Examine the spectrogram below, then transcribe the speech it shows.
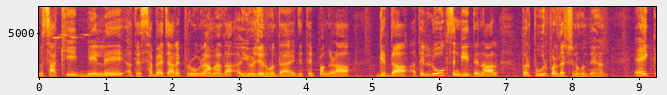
ਵਿਸਾਖੀ ਮੇਲੇ ਅਤੇ ਸੱਭਿਆਚਾਰਕ ਪ੍ਰੋਗਰਾਮਾਂ ਦਾ ਆਯੋਜਨ ਹੁੰਦਾ ਹੈ, ਜਿੱਥੇ ਭੰਗੜਾ, ਗਿੱਧਾ ਅਤੇ ਲੋਕ ਸੰਗੀਤ ਦੇ ਨਾਲ ਭਰਪੂਰ ਪ੍ਰਦਰਸ਼ਨ ਹੁੰਦੇ ਹਨ। ਇਹ ਇੱਕ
